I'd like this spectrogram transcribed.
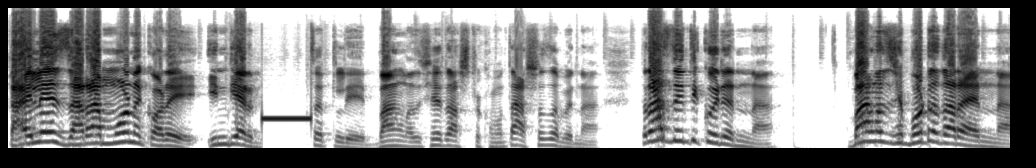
তাইলে যারা মনে করে ইন্ডিয়ার থাকলে বাংলাদেশের রাষ্ট্র ক্ষমতা আসা যাবে না। রাজনীতি করেন না। বাংলাদেশে ভোটে দাঁড়ায়েন না।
